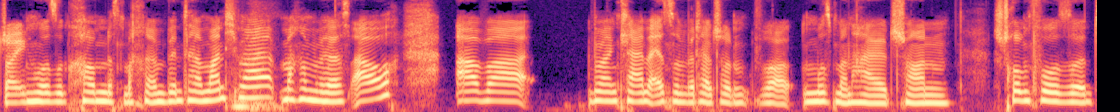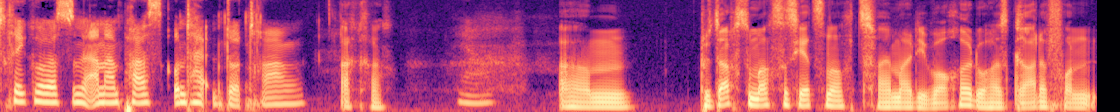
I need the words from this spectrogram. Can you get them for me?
Jogginghose kommen. Das machen wir im Winter manchmal, machen wir das auch. Aber wenn man kleiner ist, dann wird halt schon, muss man halt schon Strumpfhose, Trikot, was zu den anderen passt und halt ein Dutt tragen. Ach krass. Ja. Ähm, du sagst, du machst es jetzt noch zweimal die Woche. Du hast gerade von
